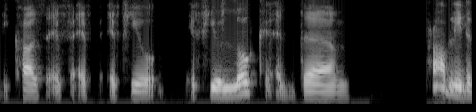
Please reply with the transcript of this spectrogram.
because if if if you if you look at the probably the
